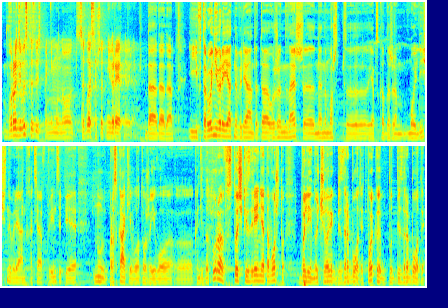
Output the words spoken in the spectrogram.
вроде высказались по нему, но согласен, что это невероятный вариант. Да, да, да. И второй невероятный вариант, это уже, знаешь, э, наверное, может, э, я бы сказал, даже мой личный вариант, хотя, в принципе, ну, проскакивала тоже его э, кандидатура с точки зрения того, что, блин, ну, человек без работы, только вот без работы.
